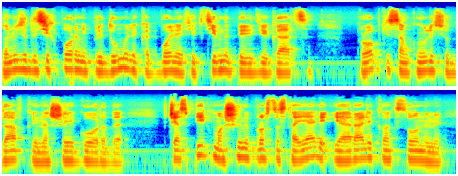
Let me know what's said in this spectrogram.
но люди до сих пор не придумали, как более эффективно передвигаться. Пробки сомкнулись удавкой на шее города. В час пик машины просто стояли и орали клаксонами –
